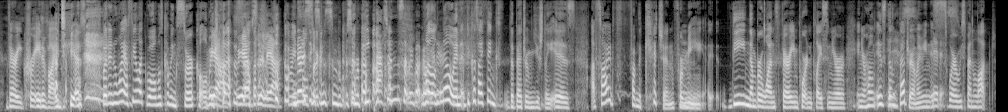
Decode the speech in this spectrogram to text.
very creative ideas. but in a way, I feel like we're almost coming circle. We are. We absolutely are. coming You full noticing some, some some repeat patterns that we've got going Well, no, and because I think the bedroom usually is, aside from the kitchen, for Hmm. me, the number one very important place in your in your home is the It is. bedroom. I mean, it's is. where we spend a lot.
